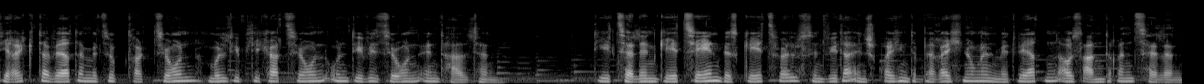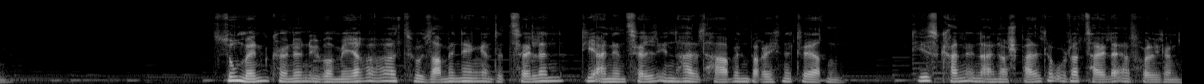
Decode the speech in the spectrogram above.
direkter Werte mit Subtraktion, Multiplikation und Division enthalten. Die Zellen G10 bis G12 sind wieder entsprechende Berechnungen mit Werten aus anderen Zellen. Summen können über mehrere zusammenhängende Zellen, die einen Zellinhalt haben, berechnet werden. Dies kann in einer Spalte oder Zeile erfolgen.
